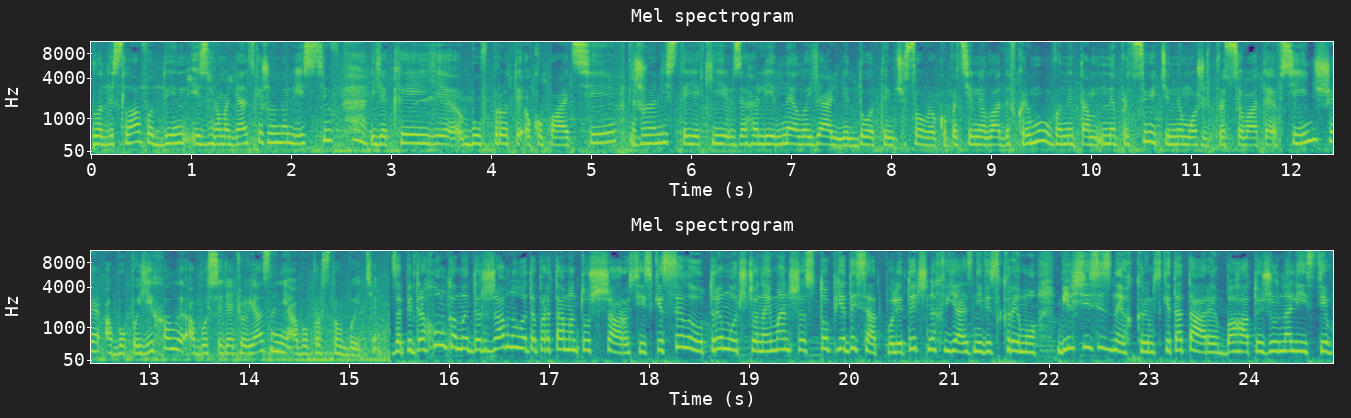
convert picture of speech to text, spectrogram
Владислав один із громадянських журналістів, який був проти окупації. Журналісти, які взагалі не лояльні до тимчасової окупаційної влади в Криму, вони там не працюють і не можуть працювати. Всі інші або поїхали, або сидять ув'язнені, або просто вбиті. За підрахунками державного департаменту США, російські сили утримують щонайменше 150 політичних в'язнів із Криму. Більшість із них кримські татари, багато й журналістів.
